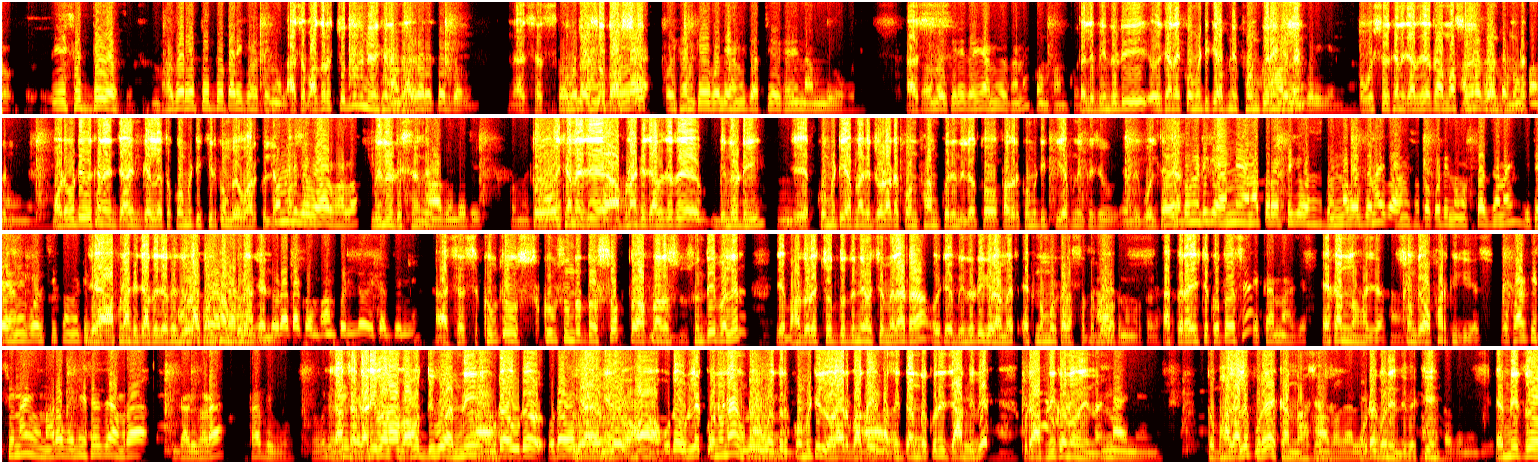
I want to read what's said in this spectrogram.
এই সদ্যই আছে। ভাদরের চোদ্দ তারিখে হচ্ছে মেলা। আচ্ছা ভাদ্রের চোদ্দ দিন এখানে ভাদরের চোদ্দ দিন। আচ্ছা তো দর্শক। ওইখানকে বলি আমি যাচ্ছি ওইখানে নাম দেবো বলি। আচ্ছা। আমি ওখানে কনফার্ম করি। তাহলে বিন্দুটি ওইখানে কমিটিকে আপনি ফোন করে হ্যাঁ, গেলেন। অবশ্যই ওখানে যাতে যাতে আপনার সঙ্গে কনফার্মটা। মোটামুটি ওইখানে যা গেলে তো কমিটি কীরকম ব্যবহার করলে কমিটি ব্যবহার ভালো। বিন্দুটির সঙ্গে? হ্যাঁ বিন্দুটি তো ওইখানে যে আপনাকে যাতে যাতে বিন্দুটি যে কমিটি আপনাকে জোড়াটা কনফার্ম করে দিল তো তাদের কমিটি কি আপনি কিছু এমনি বলতে চান? কমিটিকে আমি আমার তরফ থেকে অশেষ ধন্যবাদ জানাই বা আমি শত কোটি নমস্কার জানাই এটাই আমি বলছি কমিটি যে আপনাকে যাতে যাতে জোড়া কনফার্ম করে করেছেন। জোড়াটা কনফার্ম করল এটার জন্য। আচ্ছা আচ্ছা খুব তো খুব সুন্দর দর্শক তো আপনারা শুনতেই পেলেন যে ভাদরের চোদ্দ দিনে হচ্ছে মেলাটা ওইটা বিন্দুটি গ্রামের এক নম্বর কারার সাথে তো হ্যাঁ এক নম্বর কার্ড আর প্রাইসটা কত আছে? একান্ন হাজার। একান্ন হাজার। সঙ্গে অফার কি কি আছে? অফার কিছু নাই ওনারা বলেছে যে আমরা গাড়ি দেবো তো বলি আচ্ছা গাড়ি ভাড়া বাবদ দিব এমনি হ্যাঁ। ওটা ওটা ওটা উল্লেখ নেই। হ্যাঁ ওটা উল্লেখ কোনো নাই ওটা না, না, ওদের কমিটি লড়াইয়ের বাদে হ্যাঁ, একটা ওটা সিদ্ধান্ত করে যা দিবে হ্যাঁ। ওটা আপনি কোনো নাই। নাই নাই নাই। তো ভাগালে পুরো একান্ন হাজার। হ্যাঁ, ওটা গণিয়ে দিবে কি? হ্যাঁ, ওটা গণিয়ে দিবে। এমনি তো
